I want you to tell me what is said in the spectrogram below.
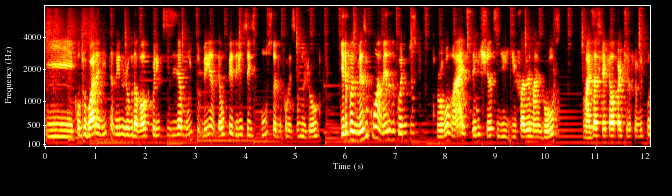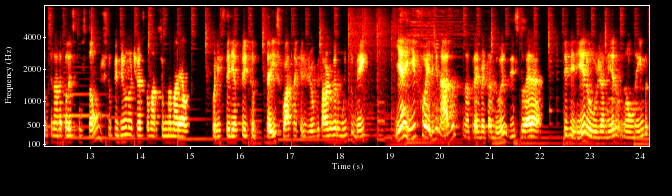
E contra o Guarani também no jogo da volta, o Corinthians ia muito bem até o Pedrinho ser expulso ali no começo do jogo. E depois, mesmo com a menos, o Corinthians jogou mais, teve chance de, de fazer mais gols. Mas acho que aquela partida foi muito condicionada pela expulsão. Se o Pedrinho não tivesse tomado o segundo amarelo, o Corinthians teria feito 3, 4 naquele jogo e estava jogando muito bem. E aí foi eliminado na pré-Libertadores. Isso era fevereiro ou janeiro, não lembro.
